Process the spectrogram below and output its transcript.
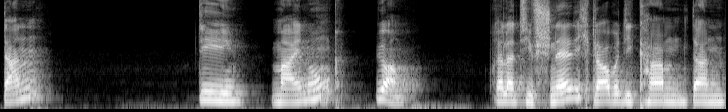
dann die Meinung, ja, relativ schnell. Ich glaube, die kam dann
